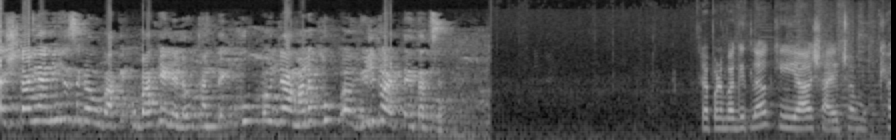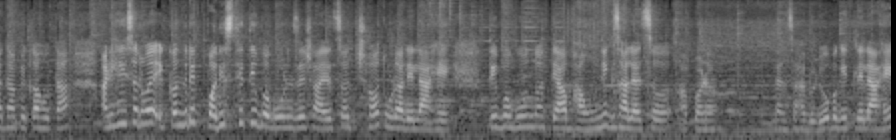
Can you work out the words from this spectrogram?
कष्टाने आम्ही हे सगळं उभा उभा केलेलं होतं आणि ते खूप म्हणजे आम्हाला खूप गिल्ट वाटतंय त्याचं. तर आपण बघितलं की या शाळेच्या मुख्याध्यापिका होता आणि ही सर्व एकंदरीत परिस्थिती बघून जे शाळेचं छत उडालेलं आहे ते बघून त्या भावनिक झाल्याचं आपण त्यांचा हा व्हिडिओ बघितलेला आहे.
